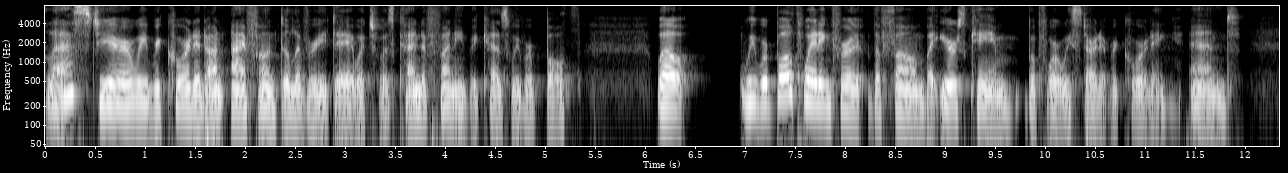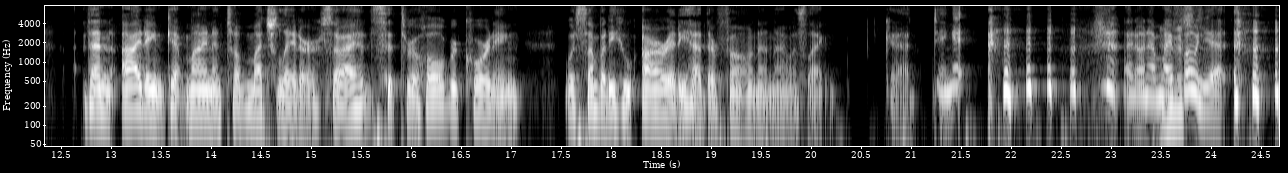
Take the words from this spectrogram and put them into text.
last year we recorded on iPhone delivery day, which was kind of funny because we were both, well, we were both waiting for the phone, but yours came before we started recording. And then I didn't get mine until much later. So I had to sit through a whole recording with somebody who already had their phone. And I was like, God dang it. I don't have my And this- phone yet.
